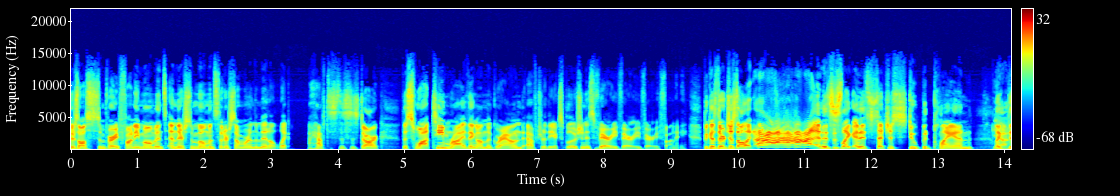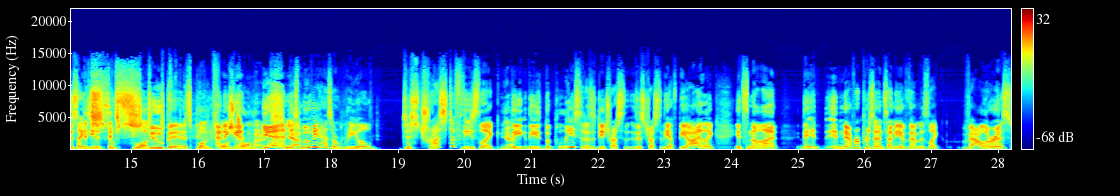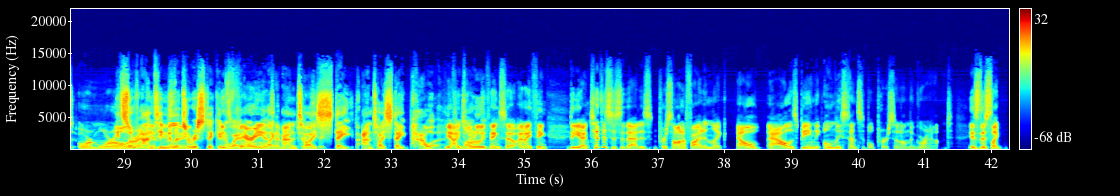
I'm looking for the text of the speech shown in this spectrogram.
There's also some very funny moments, and there's some moments that are somewhere in the middle. Like I have to. This is dark. The SWAT team writhing on the ground after the explosion is very, very, very funny because they're just all like ah, and it's just like, and it's such a stupid plan. Like Yeah. this idea It's- is so it's blunt. stupid. It's blunt, And again- trauma. Yeah, and yeah. this movie has a real distrust of these like Yeah. the, the the police it has a distrust distrust of the FBI like it's not it, it never presents any of them as like valorous or moral it's sort or of any of these things. anti-militaristic in a way, very or, or like anti-state, anti-state power. Yeah, I like. totally think so. And I think the antithesis of that is personified in like Al Al as being the only sensible person on the ground. Is this like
